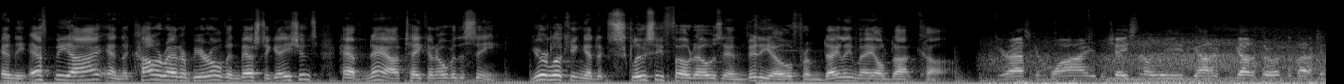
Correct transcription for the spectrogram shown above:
and the FBI and the Colorado Bureau of Investigations have now taken over the scene. You're looking at exclusive photos and video from DailyMail.com. You're asking why the chasing a lead, gotta, gotta throw it in the bucket.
